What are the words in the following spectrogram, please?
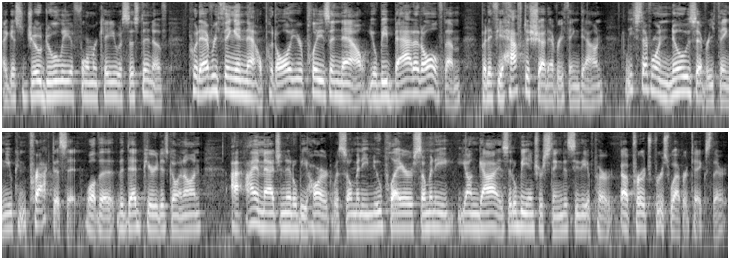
I guess, Joe Dooley, a former KU assistant, of put everything in now, put all your plays in now. You'll be bad at all of them. But if you have to shut everything down, at least everyone knows everything. You can practice it while the, the dead period is going on. I, I imagine it'll be hard with so many new players, so many young guys. It'll be interesting to see the appro- approach Bruce Weber takes there.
